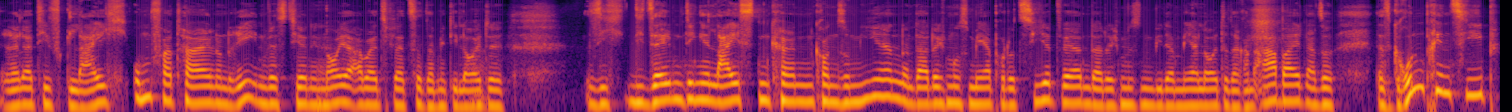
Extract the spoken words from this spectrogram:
relativ gleich umverteilen und reinvestieren in neue Arbeitsplätze, damit die Leute sich dieselben Dinge leisten können, konsumieren und dadurch muss mehr produziert werden, dadurch müssen wieder mehr Leute daran arbeiten. Also das Grundprinzip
